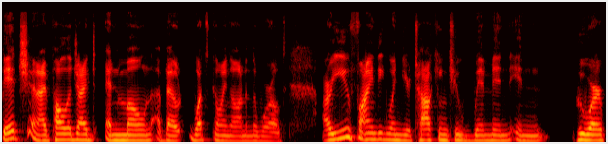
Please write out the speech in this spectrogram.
bitch and I apologize and moan about what's going on in the world. Are you finding when you're talking to women in who are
